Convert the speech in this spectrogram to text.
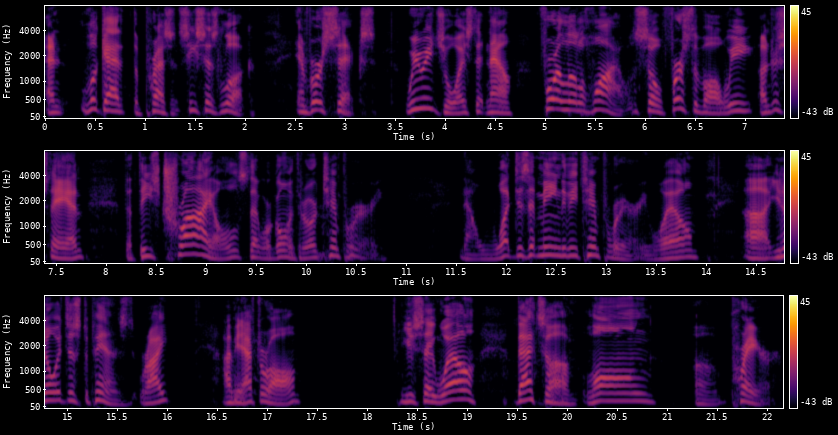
And look at the presence. He says, Look, in verse 6, we rejoice that now for a little while. So, first of all, we understand that these trials that we're going through are temporary. Now, what does it mean to be temporary? Well, uh, you know, it just depends, right? I mean, after all, you say, well, that's a long uh, prayer.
